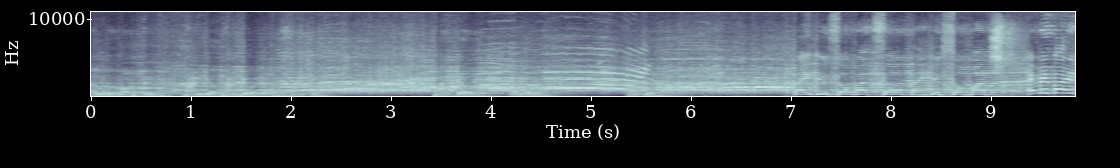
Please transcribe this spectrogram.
ಎಲ್ಲರೂ ನೋಡ್ತೀವಿ thank you thank you very much thank you thank you ಎಲ್ಲರೂ thank you thank you so much sir thank you so much everybody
